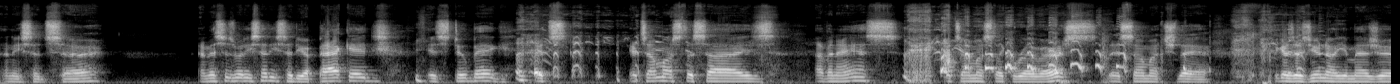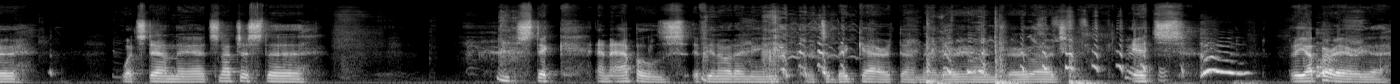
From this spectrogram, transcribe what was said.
and he said, "Sir," and this is what he said. He said, "Your package is too big. It's it's almost the size." Of an ass, it's almost like reverse. There's so much there, because as you know, you measure what's down there. It's not just the stick and apples, if you know what I mean. It's a big carrot down there, very orange, very large. It's the upper area.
